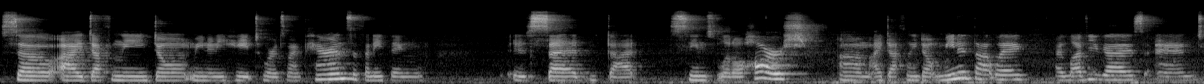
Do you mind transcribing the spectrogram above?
So I definitely don't mean any hate towards my parents. If anything is said that seems a little harsh. Um, I definitely don't mean it that way. I love you guys, and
